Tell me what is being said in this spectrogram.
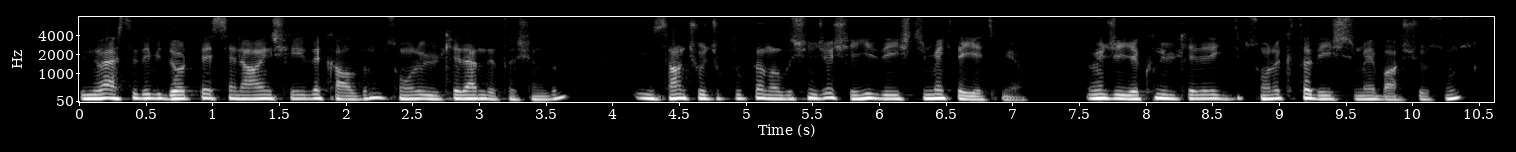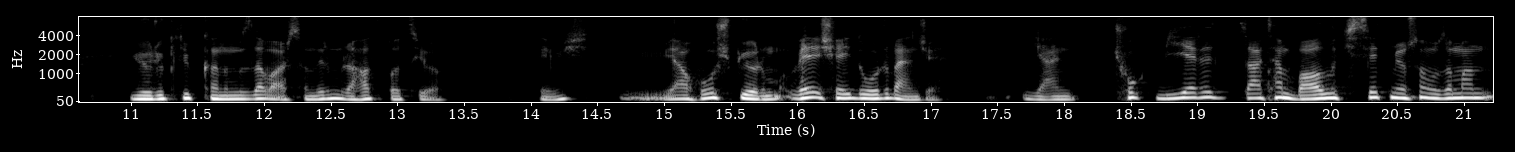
Üniversitede bir 4-5 sene aynı şehirde kaldım. Sonra ülkeden de taşındım. İnsan çocukluktan alışınca şehir değiştirmek de yetmiyor. Önce yakın ülkelere gidip sonra kıta değiştirmeye başlıyorsunuz. Yörüklük kanımızda var sanırım rahat batıyor demiş. Ya hoş bir yorum ve şey doğru bence. Yani çok bir yere zaten bağlılık hissetmiyorsan o zaman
